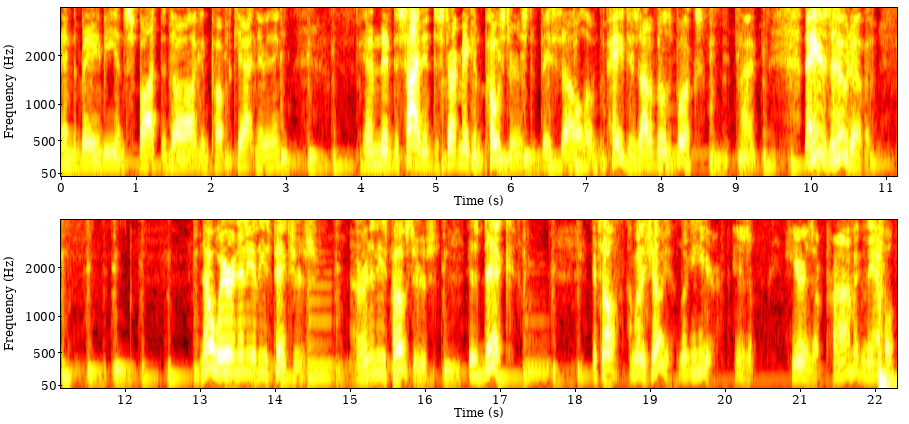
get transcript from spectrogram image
and the baby, and Spot the dog, and Puff the cat, and everything. And they've decided to start making posters that they sell of the pages out of those books. Right? Now, here's the hoot of it. Nowhere in any of these pictures or any of these posters is Dick. It's all I'm going to show you. Look at here. Here's a here's a prime example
